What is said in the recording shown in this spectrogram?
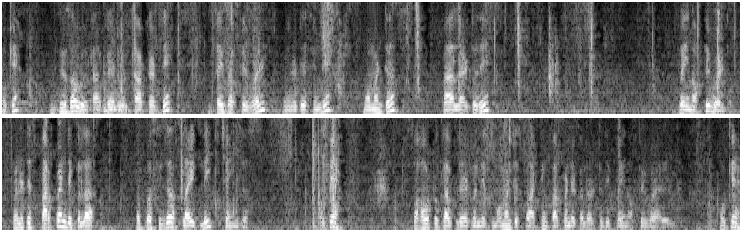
okay this is how we will calculate we will calculate the size of the weld when it is in the moment is parallel to the plane of the weld when it is perpendicular the procedure slightly changes. Okay? So how to calculate when this moment is acting perpendicular to the plane of the weld okay?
